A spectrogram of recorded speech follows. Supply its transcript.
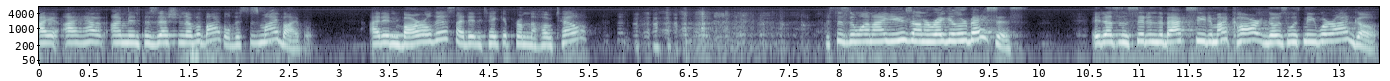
I, I have, I'm in possession of a Bible. This is my Bible. I didn't borrow this. I didn't take it from the hotel. this is the one I use on a regular basis. It doesn't sit in the back seat of my car. It goes with me where I go.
